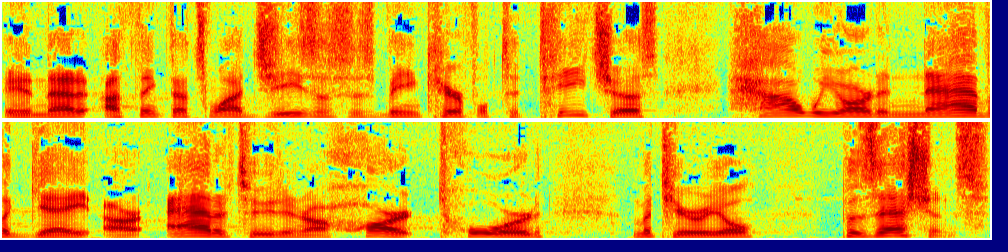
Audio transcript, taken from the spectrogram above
And that I think that's why Jesus is being careful to teach us how we are to navigate our attitude and our heart toward material possessions.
